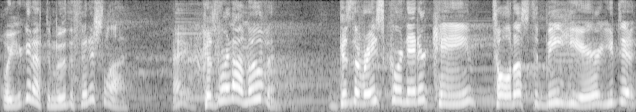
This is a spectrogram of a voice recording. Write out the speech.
Well, you're going to have to move the finish line, right? Because we're not moving. Because the race coordinator came, told us to be here. You, did,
